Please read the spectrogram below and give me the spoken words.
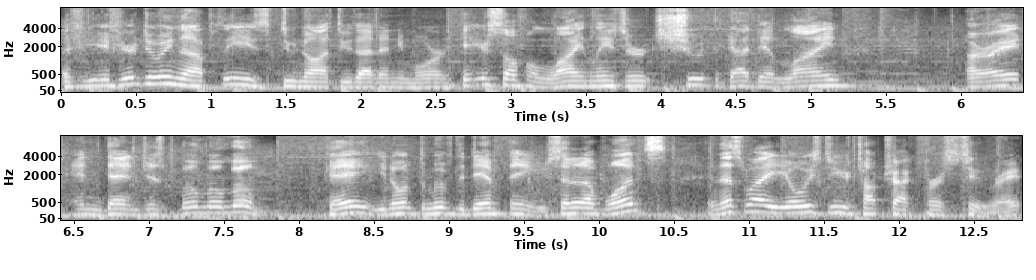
If, you, if you're doing that, please do not do that anymore. Get yourself a line laser, shoot the goddamn line, all right, and then just boom, boom, boom. Okay, you don't have to move the damn thing. You set it up once, and that's why you always do your top track first too, right?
